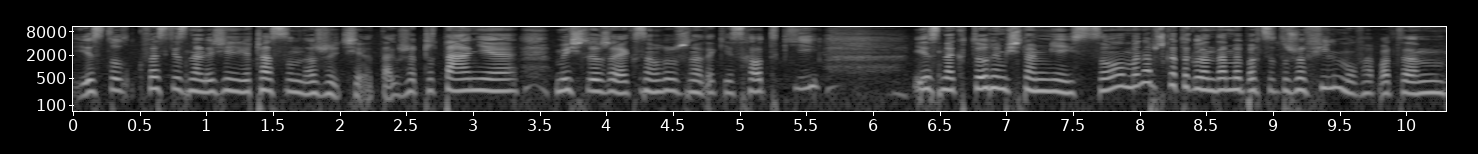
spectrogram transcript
jest to kwestia znalezienia czasu na życie. Także czytanie, myślę, że jak są różne takie schodki, jest na którymś tam miejscu. My na przykład oglądamy bardzo dużo filmów, a potem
